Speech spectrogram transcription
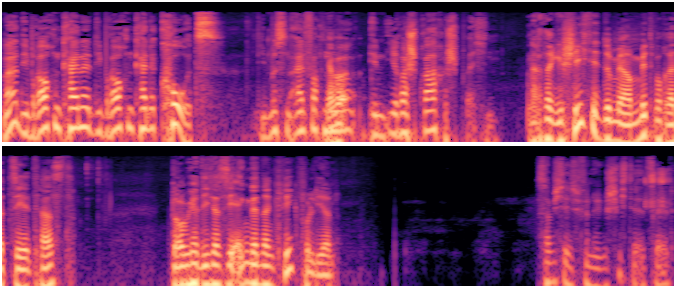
Na, die brauchen keine, die brauchen keine Codes. Die müssen einfach Ja, nur aber- in ihrer Sprache sprechen. Nach der Geschichte, die du mir am Mittwoch erzählt hast, glaube ich ja nicht, dass die Engländer einen Krieg verlieren. Was habe ich dir für eine Geschichte erzählt?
